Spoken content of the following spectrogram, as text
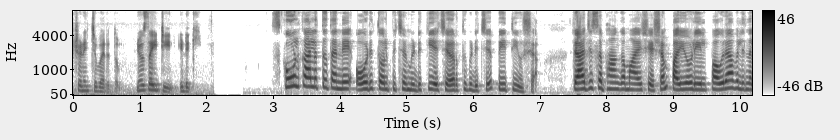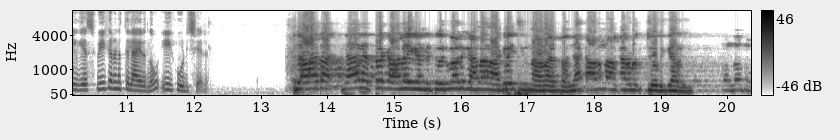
ക്ഷണിച്ചു വരുത്തും. ന്യൂസ് എയ്റ്റീൻ ഇടുക്കി. സ്കൂൾ കാലത്ത് തന്നെ ഓടിത്തോൽപ്പിച്ച മിടുക്കിയെ ചേർത്തുപിടിച്ച് പി ടി ഉഷ. രാജ്യസഭാംഗമായ ശേഷം പയ്യോളിയിൽ പൗരാവലി നൽകിയ സ്വീകരണത്തിലായിരുന്നു ഈ കൂടിച്ചേരൽ. രാധ ഞാൻ എത്ര കാലമായി കണ്ടിട്ട് ഒരുപാട് കാണാൻ ആഗ്രഹിച്ചിരുന്ന ആളാ കേട്ടോ ഞാൻ കാണുന്ന ആൾക്കാരോടൊക്കെ ചോദിക്കാറുണ്ട്. സന്തോഷം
